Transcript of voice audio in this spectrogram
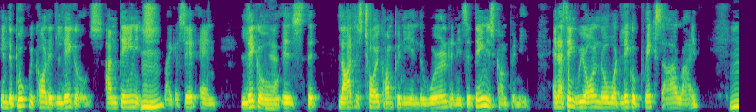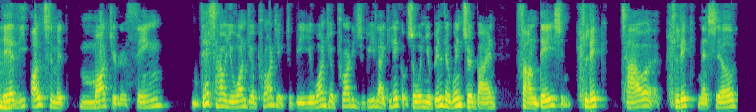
in the book we call it Legos. I'm Danish, mm-hmm. like I said, and Lego yeah. is the largest toy company in the world, and it's a Danish company. And I think we all know what Lego bricks are, right? Mm-hmm. They're the ultimate modular thing. That's how you want your project to be. You want your project to be like Lego. So when you build a wind turbine, foundation, click tower, click nacelle,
